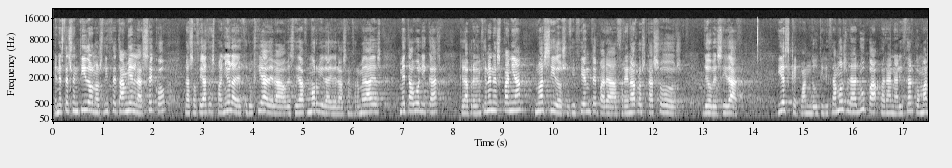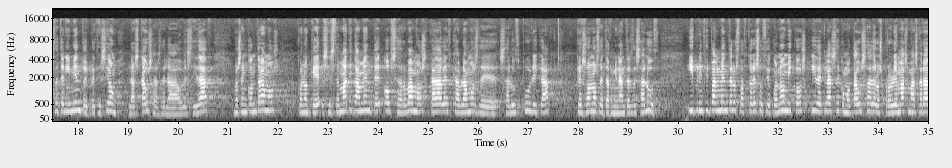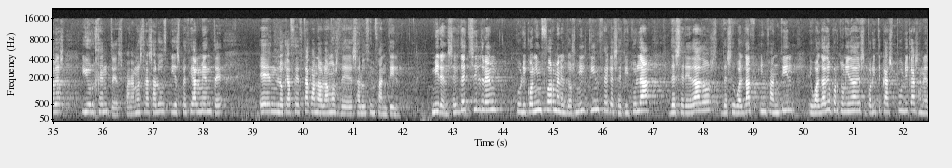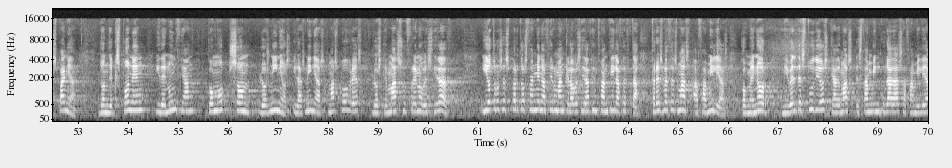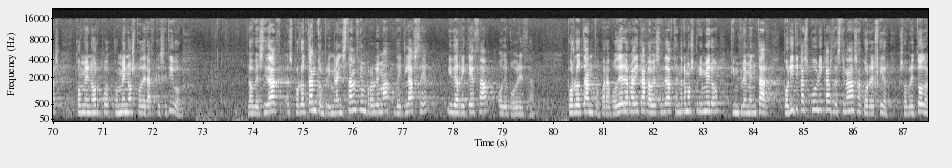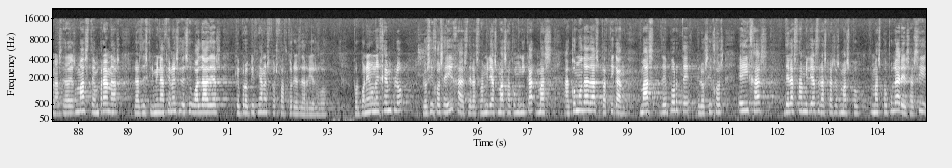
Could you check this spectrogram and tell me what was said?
En este sentido, nos dice también la SECO, la Sociedad Española de Cirugía de la Obesidad Mórbida y de las Enfermedades Metabólicas, que la prevención en España no ha sido suficiente para frenar los casos de obesidad. Y es que cuando utilizamos la lupa para analizar con más detenimiento y precisión las causas de la obesidad, nos encontramos con lo que sistemáticamente observamos cada vez que hablamos de salud pública, que son los determinantes de salud y principalmente los factores socioeconómicos y de clase como causa de los problemas más graves y urgentes para nuestra salud y especialmente en lo que afecta cuando hablamos de salud infantil. Miren, Save the Children publicó un informe en el 2015 que se titula Desheredados, desigualdad infantil, igualdad de oportunidades y políticas públicas en España, donde exponen y denuncian cómo son los niños y las niñas más pobres los que más sufren obesidad. Y otros expertos también afirman que la obesidad infantil afecta tres veces más a familias con menor nivel de estudios, que además están vinculadas a familias con, menos poder adquisitivo. La obesidad es, por lo tanto, en primera instancia, un problema de clase y de riqueza o de pobreza. Por lo tanto, para poder erradicar la obesidad tendremos primero que implementar políticas públicas destinadas a corregir, sobre todo en las edades más tempranas, las discriminaciones y desigualdades que propician estos factores de riesgo. Por poner un ejemplo, los hijos e hijas de las familias más, acomodadas practican más deporte que los hijos e hijas de las familias de las clases más, más populares. Así,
